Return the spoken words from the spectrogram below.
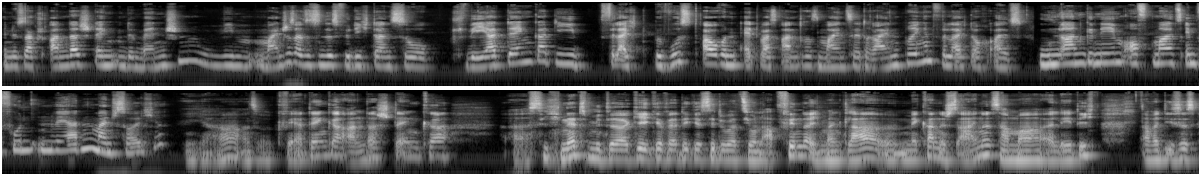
Wenn du sagst andersdenkende Menschen, wie meinst du das? Also sind das für dich dann so Querdenker, die vielleicht bewusst auch ein etwas anderes Mindset reinbringen, vielleicht auch als unangenehm oftmals empfunden werden? Meinst du solche? Ja, also Querdenker, Andersdenker, sich nicht mit der gegenwärtigen Situation abfinden. Ich meine, klar, meckern ist eines, haben wir erledigt, aber dieses,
